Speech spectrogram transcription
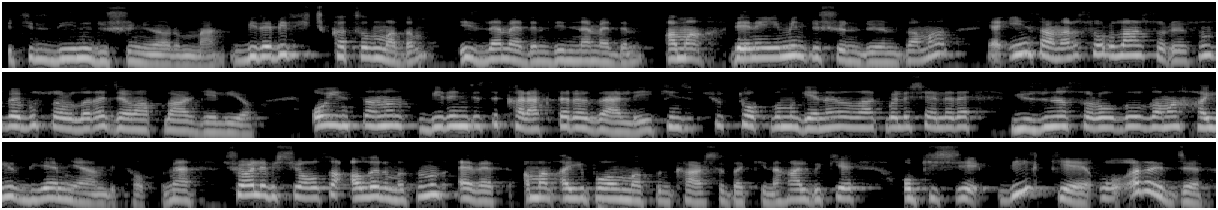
itildiğini düşünüyorum ben. Birebir hiç katılmadım, izlemedim, dinlemedim. Ama deneyimin düşündüğüm zaman ya insanlara sorular soruyorsunuz ve bu sorulara cevaplar geliyor o insanın birincisi karakter özelliği, ikincisi Türk toplumu genel olarak böyle şeylere yüzüne sorulduğu zaman hayır diyemeyen bir toplum. Yani şöyle bir şey olsa alır mısınız? Evet. Aman ayıp olmasın karşıdakine. Halbuki o kişi değil ki o aracı.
